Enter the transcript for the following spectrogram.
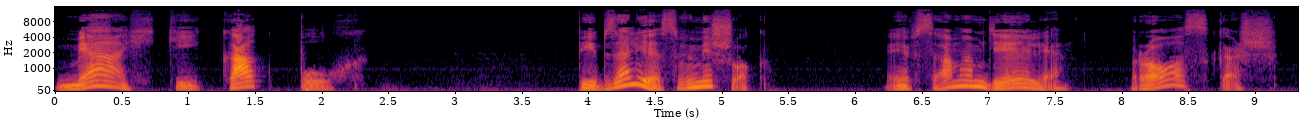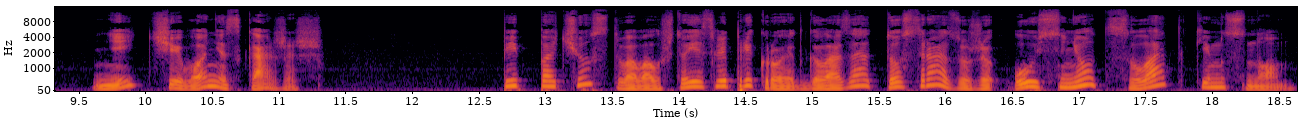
Мягкий, как пух». Пип залез в мешок. И в самом деле, роскошь, ничего не скажешь. Пип почувствовал, что если прикроет глаза, то сразу же уснет сладким сном.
